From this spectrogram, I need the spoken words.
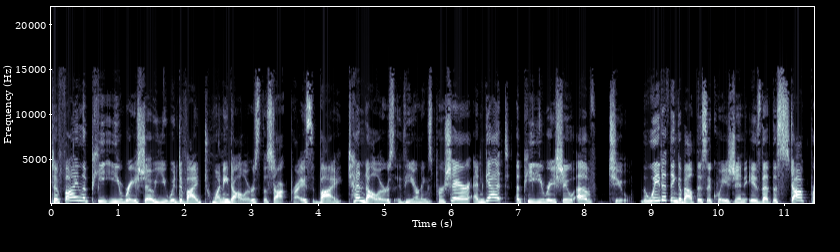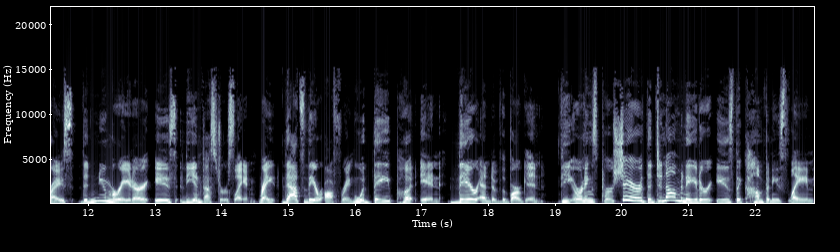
To find the PE ratio, you would divide $20, the stock price, by $10, the earnings per share, and get a PE ratio of 2. The way to think about this equation is that the stock price, the numerator, is the investor's lane, right? That's their offering, what they put in, their end of the bargain. The earnings per share, the denominator is the company's lane.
